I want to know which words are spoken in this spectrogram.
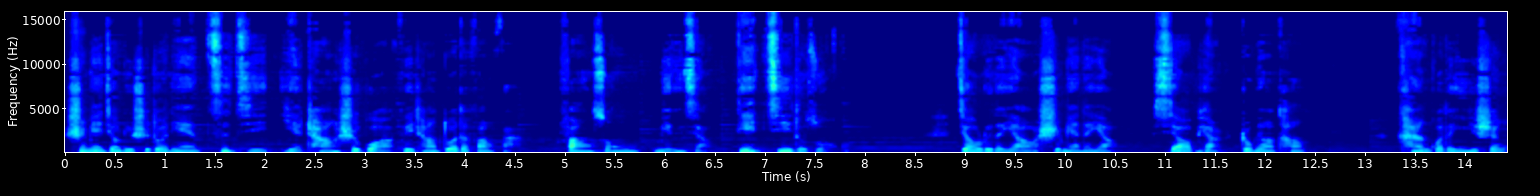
失眠焦虑十多年，自己也尝试过非常多的方法，放松、冥想、电击都做过。焦虑的药、失眠的药、笑片、中药汤，看过的医生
